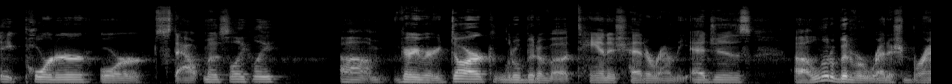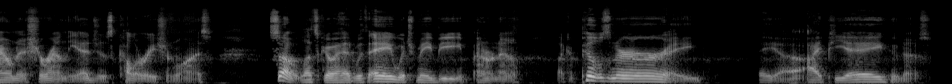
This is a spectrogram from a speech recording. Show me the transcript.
a porter or stout, most likely. Um, very, very dark. A little bit of a tannish head around the edges. a little bit of a reddish brownish around the edges, coloration wise. So let's go ahead with A, which may be, I don't know, like a Pilsner, a a uh, IPA. Who knows?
